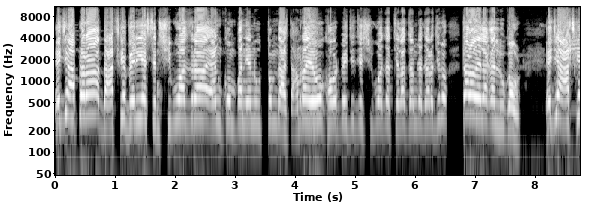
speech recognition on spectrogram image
এই যে আপনারা আজকে বেরিয়ে এসেছেন Shibu Hazra and company and Uttam Das আমরা এও খবর পেয়েছি যে শিবু হাজরা চেলা চামচা যারা ছিল তারাও এলাকায় লুক আউট এই যে আজকে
